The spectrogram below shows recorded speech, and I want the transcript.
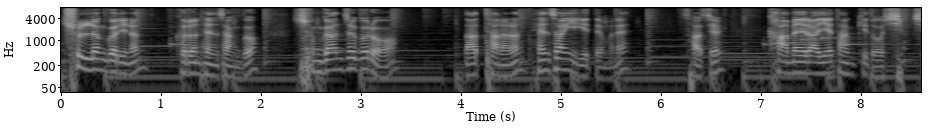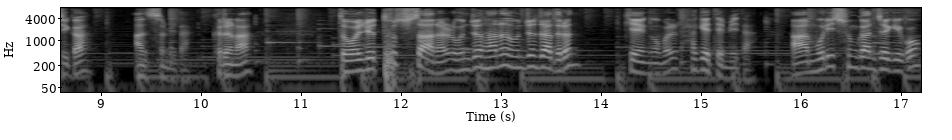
출렁거리는 그런 현상도 순간적으로 나타나는 현상이기 때문에 사실 카메라에 담기도 쉽지가 않습니다. 그러나 도올류 투싼을 운전하는 운전자들은 경험을 하게 됩니다. 아무리 순간적이고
